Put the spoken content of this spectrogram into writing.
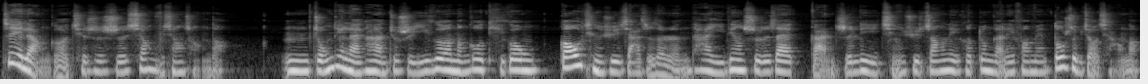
这两个其实是相辅相成的。嗯，总体来看，就是一个能够提供高情绪价值的人，他一定是在感知力、情绪张力和钝感力方面都是比较强的。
